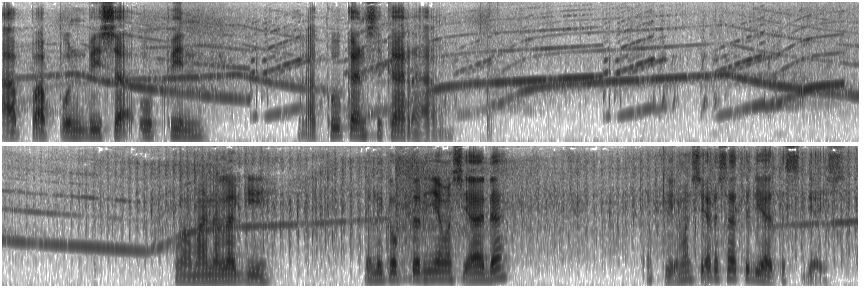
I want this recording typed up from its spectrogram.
Apa pun bisa Upin lakukan sekarang. Wah, mana lagi? Helikopternya masih ada? Oke, masih ada satu di atas, guys.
